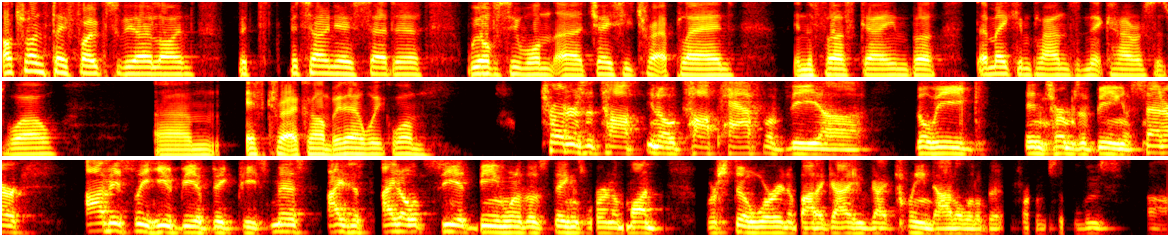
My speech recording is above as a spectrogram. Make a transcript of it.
I'll try and stay focused with the O line. But Bitonio said uh, we obviously want uh, JC Tretter playing in the first game, but they're making plans with Nick Harris as well. Um, if Tretter can't be there week one, Tretter's the top, you know, top half of the uh, the league in terms of being a center. Obviously, he would be a big piece missed. I just I don't see it being one of those things where in a month we're still worrying about a guy who got cleaned out a little bit from some loose uh,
